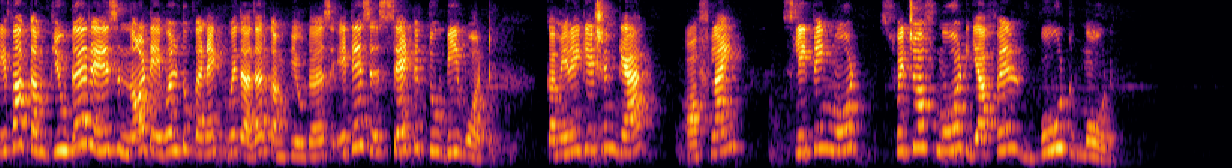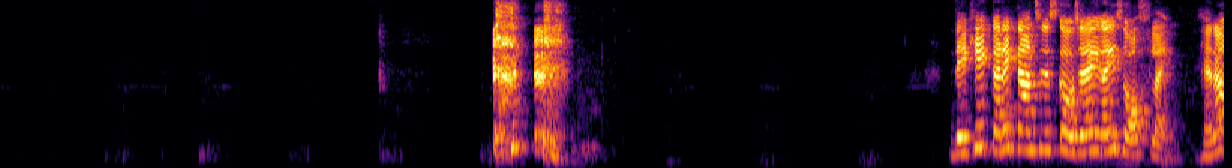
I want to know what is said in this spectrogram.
If a computer is not able to connect with other computers, it is said to be what? Communication gap, offline, sleeping mode, switch off mode या फिर boot mode. देखिए करेक्ट आंसर इसका हो जाएगा इज़ ऑफलाइन है ना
